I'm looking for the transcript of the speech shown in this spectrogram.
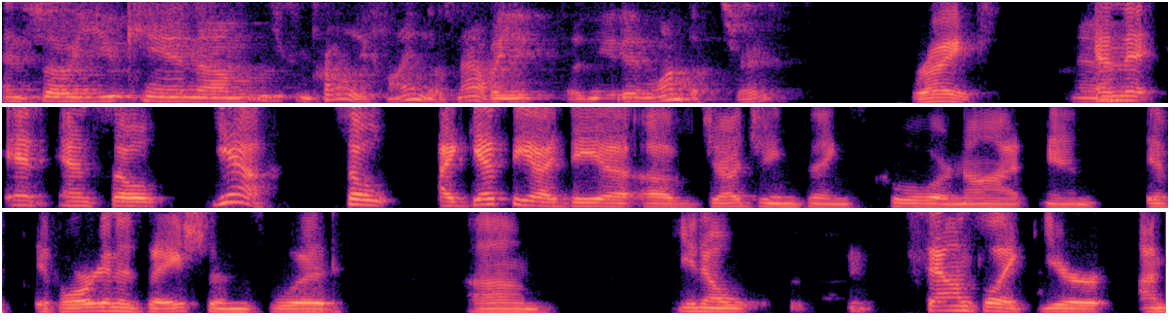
And so you can um, you can probably find those now, but you, you didn't want those, right? Right. Yeah. And, the, and and so yeah. So I get the idea of judging things cool or not, and if if organizations would um, you know sounds like you're i'm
